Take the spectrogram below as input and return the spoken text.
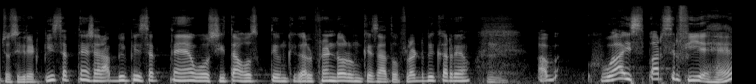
जो सिगरेट पी सकते हैं शराब भी पी सकते हैं वो सीता हो सकती है उनकी गर्लफ्रेंड और उनके साथ वो फ्लड भी कर रहे हो हम्म। अब हुआ इस बार सिर्फ़ ये है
